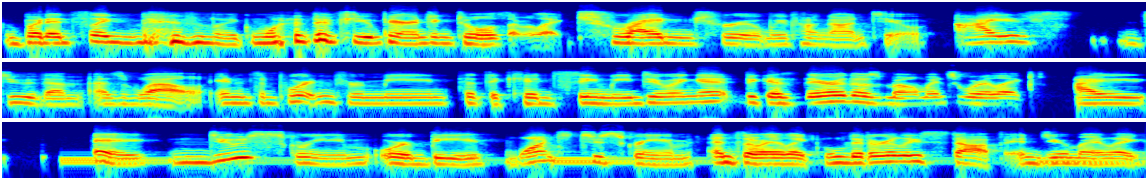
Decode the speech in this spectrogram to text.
But it's like been like one of the few parenting tools that were like tried and true and we've hung on to. I do them as well. And it's important for me that the kids see me doing it because there are those moments where like I a do scream or b want to scream and so i like literally stop and do my like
